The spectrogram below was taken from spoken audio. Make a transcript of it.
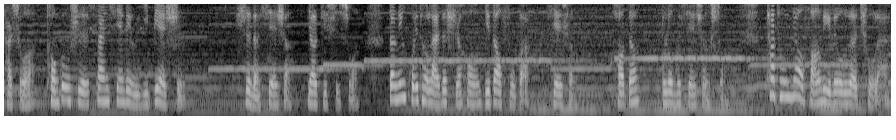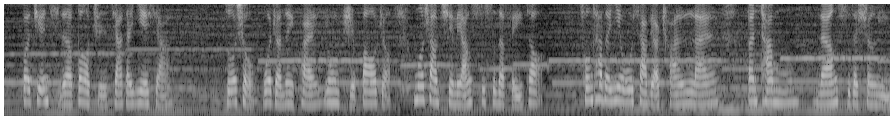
他说，统共是三先令一便士。是的，先生。药剂师说，等您回头来的时候，一道付吧，先生。好的，布鲁姆先生说。他从药房里溜达出来，把卷起的报纸夹在腋下，左手握着那块用纸包着、摸上去凉丝丝的肥皂。从他的腋窝下边传来。班塔姆·莱昂斯的声音，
